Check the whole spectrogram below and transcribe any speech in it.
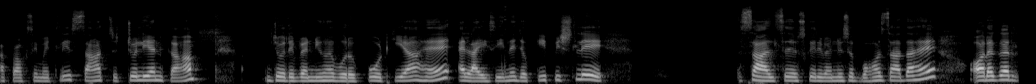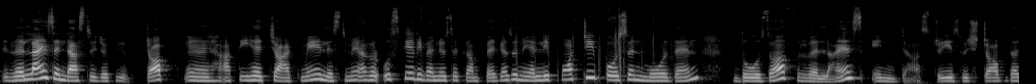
अप्रॉक्सीमेटली सात ट्रिलियन का जो रिवेन्यू है, वो रिपोर्ट किया है एल ने, जो कि पिछले साल से उसके रिवेन्यू से बहुत ज़्यादा है। और अगर रिलायंस इंडस्ट्री जो कि टॉप आती है चार्ट में लिस्ट में, अगर उसके रिवेन्यू से कंपेयर करें तो nearly forty percent more than those of Reliance Industries which top the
